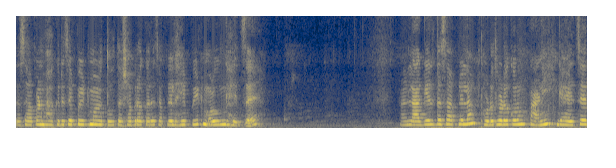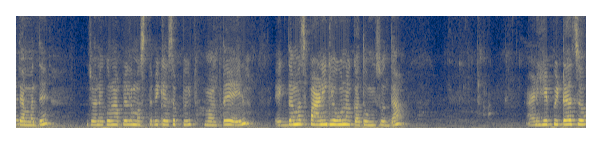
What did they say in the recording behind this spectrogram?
जसं आपण भाकरीचं पीठ मळतो तशा प्रकारेच आपल्याला हे पीठ मळून घ्यायचं आहे आणि लागेल तसं आपल्याला थोडं थोडं करून पाणी घ्यायचं आहे त्यामध्ये जेणेकरून आपल्याला मस्तपैकी असं पीठ मळता येईल. एकदमच पाणी घेऊ नका तुम्हीसुद्धा आणि हे पिठाचं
